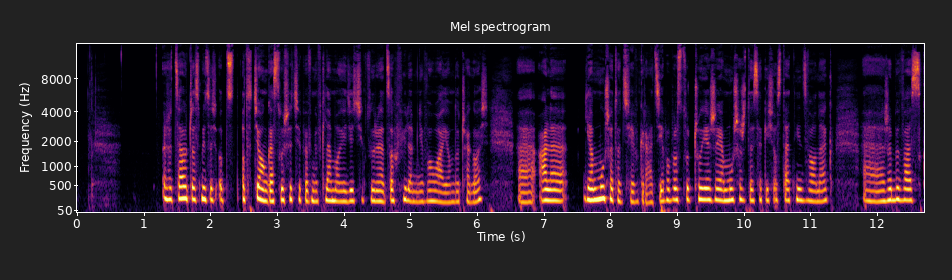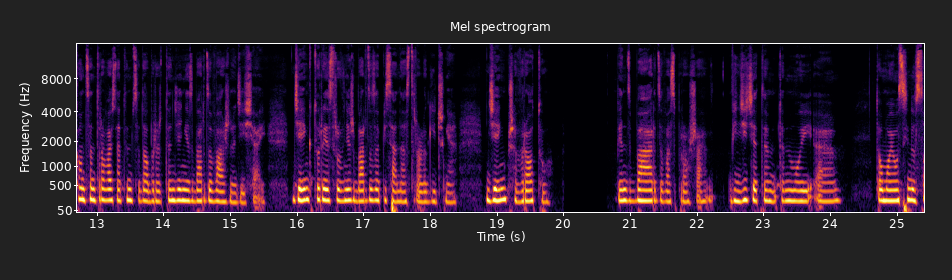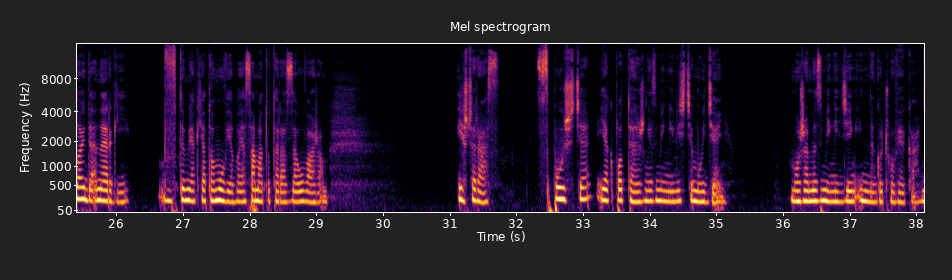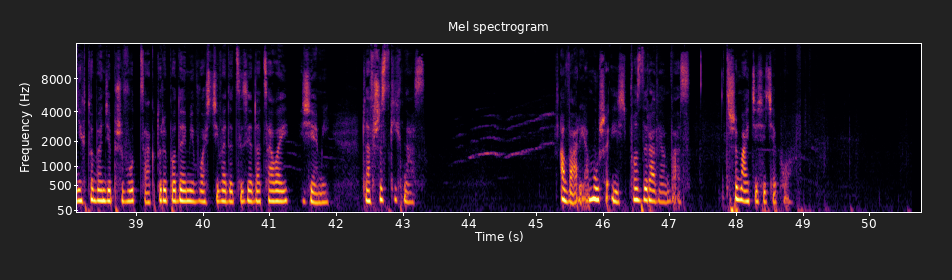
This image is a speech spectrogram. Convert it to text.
że cały czas mnie coś od, odciąga. Słyszycie pewnie w tle moje dzieci, które co chwilę mnie wołają do czegoś, e, ale ja muszę to dzisiaj wgrać. Ja po prostu czuję, że ja muszę, że to jest jakiś ostatni dzwonek, e, żeby Was skoncentrować na tym, co dobre, że ten dzień jest bardzo ważny dzisiaj. Dzień, który jest również bardzo zapisany astrologicznie. Dzień przewrotu. Więc bardzo Was proszę, widzicie ten, ten mój, e, tą moją sinusoidę energii w tym, jak ja to mówię, bo ja sama to teraz zauważam. Jeszcze raz. Spójrzcie, jak potężnie zmieniliście mój dzień. Możemy zmienić dzień innego człowieka. Niech to będzie przywódca, który podejmie właściwe decyzje dla całej Ziemi, dla wszystkich nas. Awaria, muszę iść. Pozdrawiam Was. Trzymajcie się ciepło.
